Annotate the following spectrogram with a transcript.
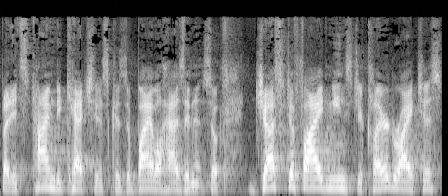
but it's time to catch this because the Bible has it in it. So, justified means declared righteous,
